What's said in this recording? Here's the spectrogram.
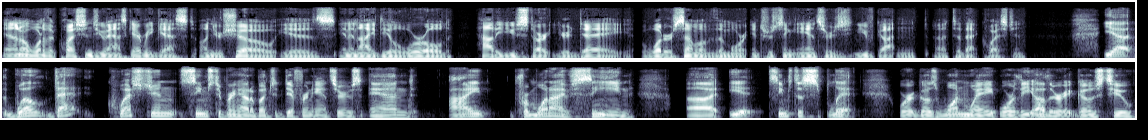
And I know one of the questions you ask every guest on your show is in an ideal world, how do you start your day? What are some of the more interesting answers you've gotten uh, to that question? Yeah, well, that question seems to bring out a bunch of different answers. And I, from what I've seen, uh, it seems to split where it goes one way or the other. It goes to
